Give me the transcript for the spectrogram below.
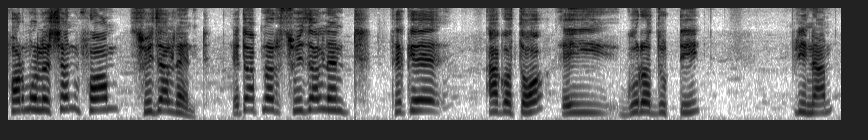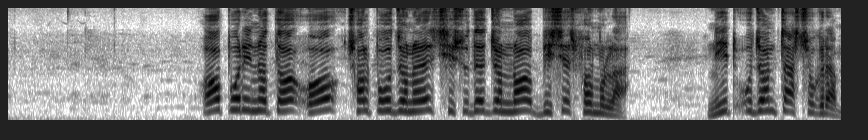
Formulation from Switzerland এটা আপনার সুইজারল্যান্ড থেকে আগত এই গুঁড়ো দুধটি প্রিনান অপরিণত ও স্বল্প ওজনের শিশুদের জন্য বিশেষ ফর্মুলা। নিট ওজন চারশো গ্রাম।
